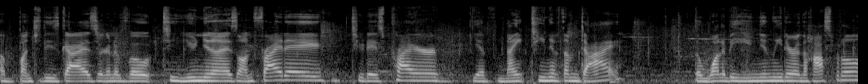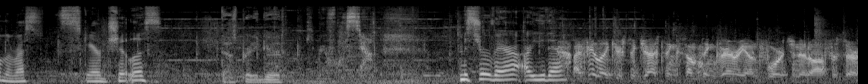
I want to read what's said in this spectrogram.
a bunch of these guys are going to vote to unionize on Friday. Two days prior, you have 19 of them die. The wannabe union leader in the hospital, and the rest scared shitless. That was pretty good. Mr. Rivera, are you there? I feel like you're suggesting something very unfortunate, officer.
